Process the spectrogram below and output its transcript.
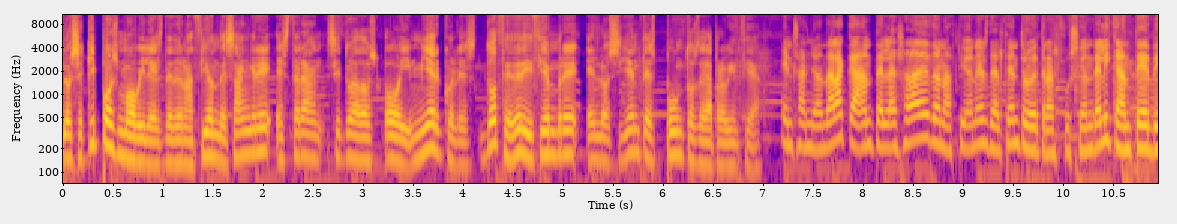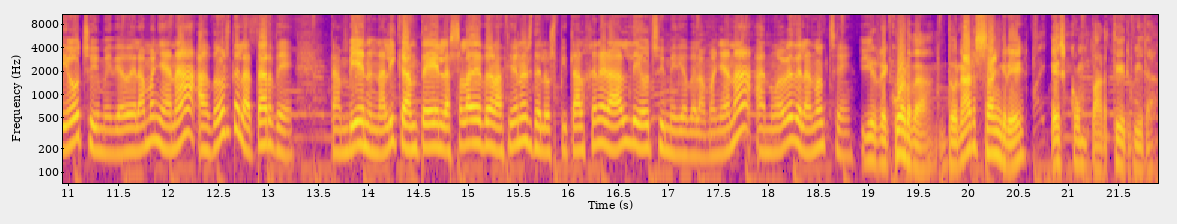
Los equipos móviles de donación de sangre estarán situados hoy, miércoles 12 de diciembre, en los siguientes puntos de la provincia. En San Joan de Alacant, en la sala de donaciones del Centro de Transfusión de Alicante, de 8 y media de la mañana a 2 de la tarde. También en Alicante, en la sala de donaciones del Hospital General, de 8 y media de la mañana a 9 de la noche. Y recuerda, donar sangre es compartir vida.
